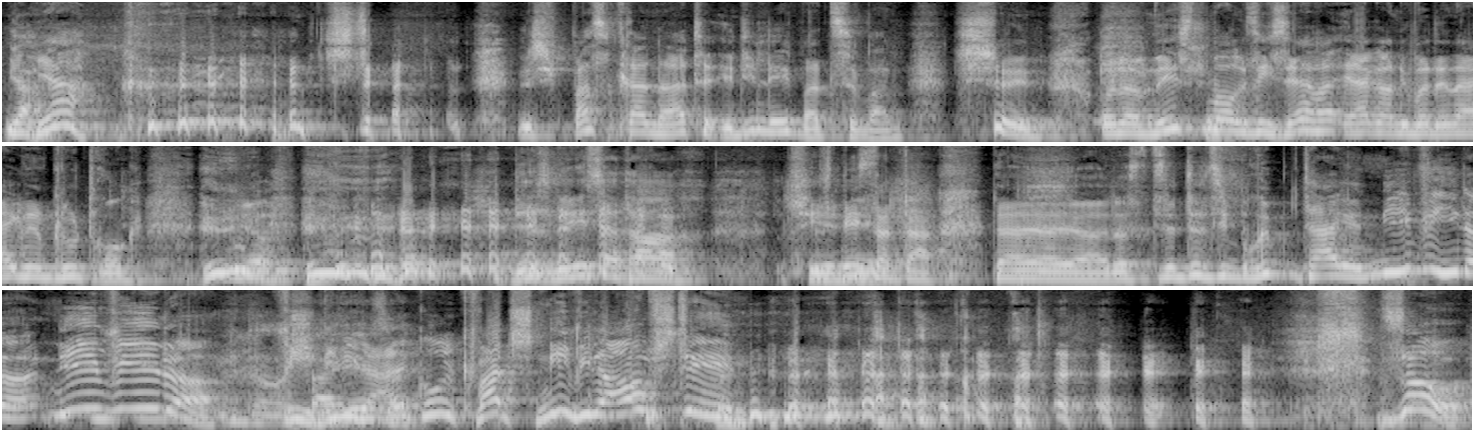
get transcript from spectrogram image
Ja, Ja. Eine Spaßgranate in die Leber zimmern. Schön. Und am nächsten Morgen sich selber ärgern über den eigenen Blutdruck. ja. das ist nächster Tag. Das nächste Tag. Ja, ja, ja. Das, sind die berühmten Tage. Nie wieder, nie wieder. Wie, nie wieder Alkohol? Quatsch, nie wieder aufstehen. so,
